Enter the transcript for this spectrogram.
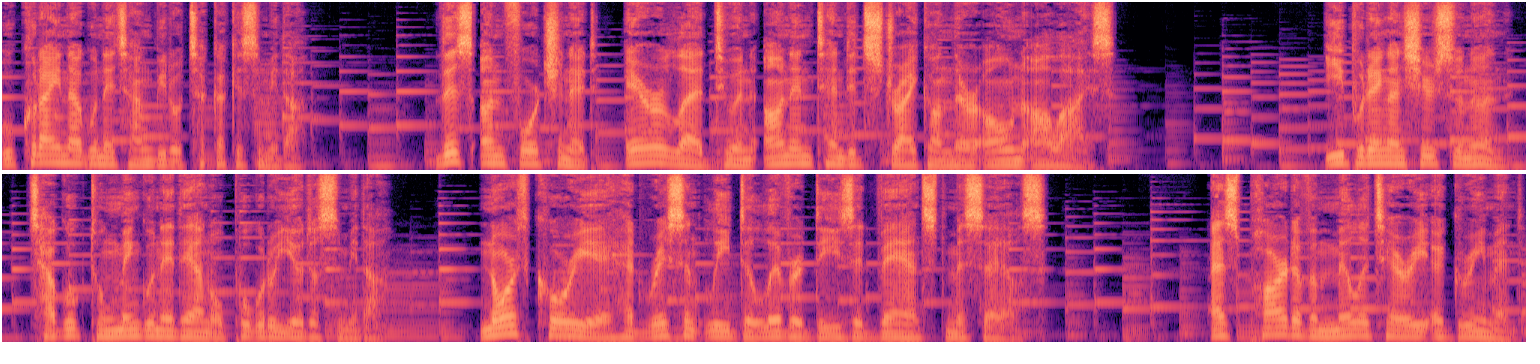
우크라이나군의 장비로 착각했습니다. This unfortunate error led to an unintended strike on their own allies. 이 불행한 실수는 자국 동맹군에 대한 오폭으로 이어졌습니다. North Korea had recently delivered these advanced missiles. As part of a military agreement,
